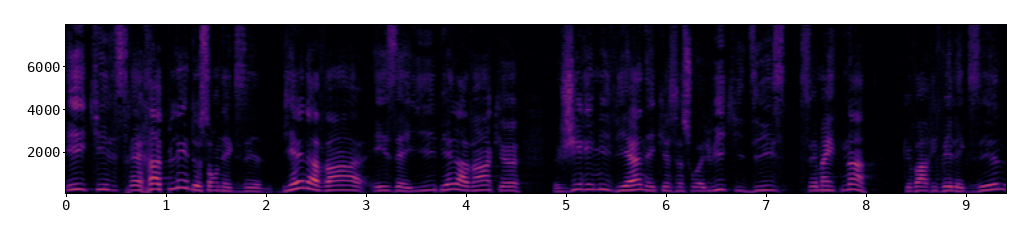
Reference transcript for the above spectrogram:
et qu'il serait rappelé de son exil, bien avant Ésaïe, bien avant que Jérémie vienne et que ce soit lui qui dise, c'est maintenant que va arriver l'exil.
